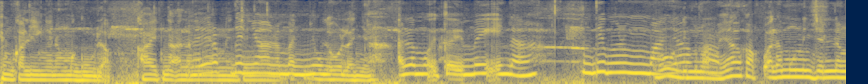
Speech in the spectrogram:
yung kalinga ng magulang. Kahit na alam niya Mahirap din nandiyan niya naman yung- lola niya. Alam mo, ikaw yung may ina, hindi mo naman mayakap. Oo, hindi mo naman mayakap. Alam mong nandyan lang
